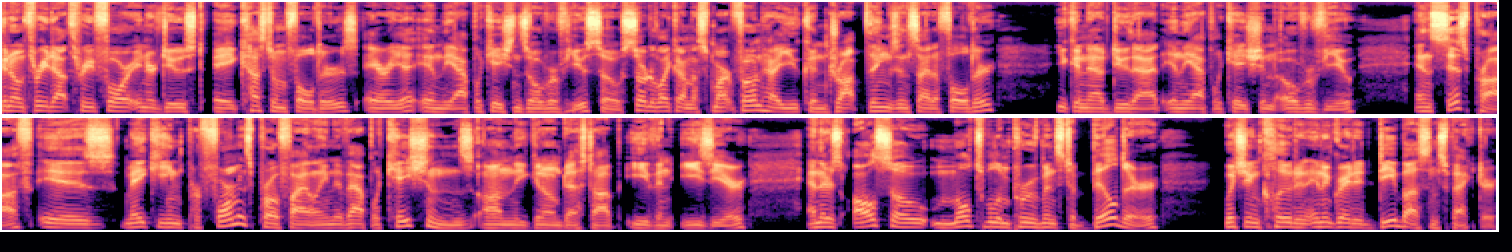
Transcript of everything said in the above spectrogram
GNOME 3.34 introduced a custom folders area in the applications overview. So sort of like on a smartphone, how you can drop things inside a folder. You can now do that in the application overview. And SysProf is making performance profiling of applications on the GNOME desktop even easier. And there's also multiple improvements to Builder which include an integrated dbus inspector.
